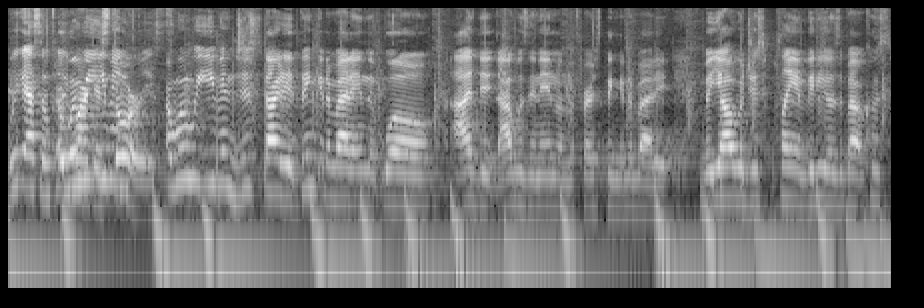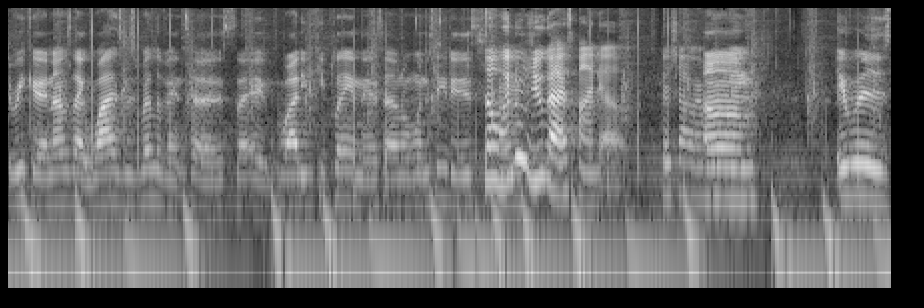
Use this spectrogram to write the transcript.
We got some flea Or when we market even- stories. Or when we even just started thinking about it, in the, well, I did. I wasn't in on the first thinking about it, but y'all were just playing videos about Costa Rica, and I was like, why is this relevant to us? Like, why do you keep playing this? I don't want to see this. So when did you guys find out that y'all were moving? Um, it was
